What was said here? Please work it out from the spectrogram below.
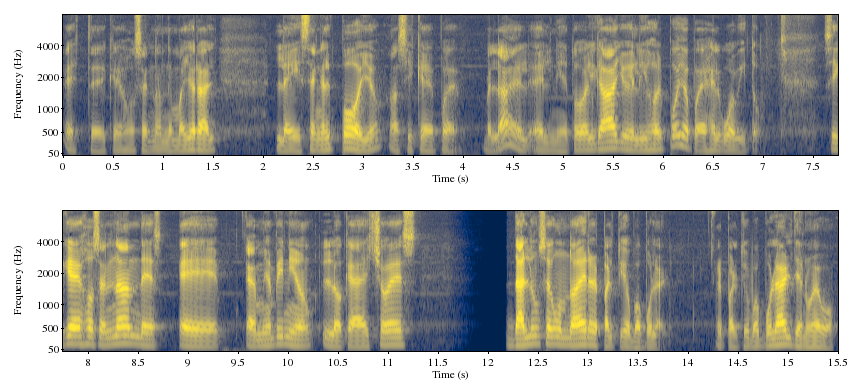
este, que es José Hernández Mayoral, le dicen el pollo, así que pues, ¿verdad? El, nieto del gallo y el hijo del pollo, pues es el huevito. Así que José Hernández, eh, en mi opinión, lo que ha hecho es darle un segundo aire al Partido Popular. El Partido Popular, de nuevo,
